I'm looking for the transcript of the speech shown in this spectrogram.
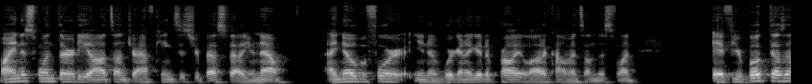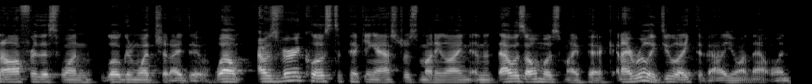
minus 130 odds on DraftKings is your best value. Now, I know before, you know, we're going to get a, probably a lot of comments on this one. If your book doesn't offer this one, Logan, what should I do? Well, I was very close to picking Astros money line, and that was almost my pick. And I really do like the value on that one,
